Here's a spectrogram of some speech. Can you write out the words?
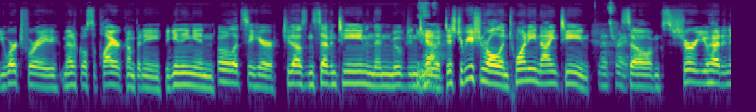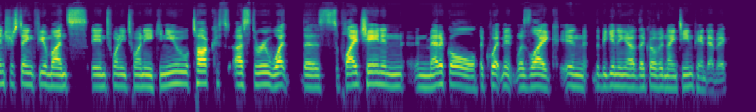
you worked for a medical supplier company beginning in, oh, let's see here, 2017, and then moved into yeah. a distribution role in 2019. That's right. So I'm sure you had an interesting few months in 2020. Can you talk us through what the supply chain and, and medical equipment was like in the beginning of the COVID 19 pandemic?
